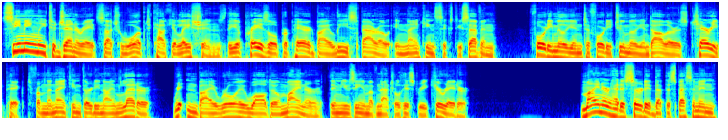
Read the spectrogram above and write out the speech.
Seemingly to generate such warped calculations, the appraisal prepared by Lee Sparrow in 1967, $40 million to $42 million, cherry picked from the 1939 letter written by Roy Waldo Miner, the Museum of Natural History curator. Miner had asserted that the specimen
